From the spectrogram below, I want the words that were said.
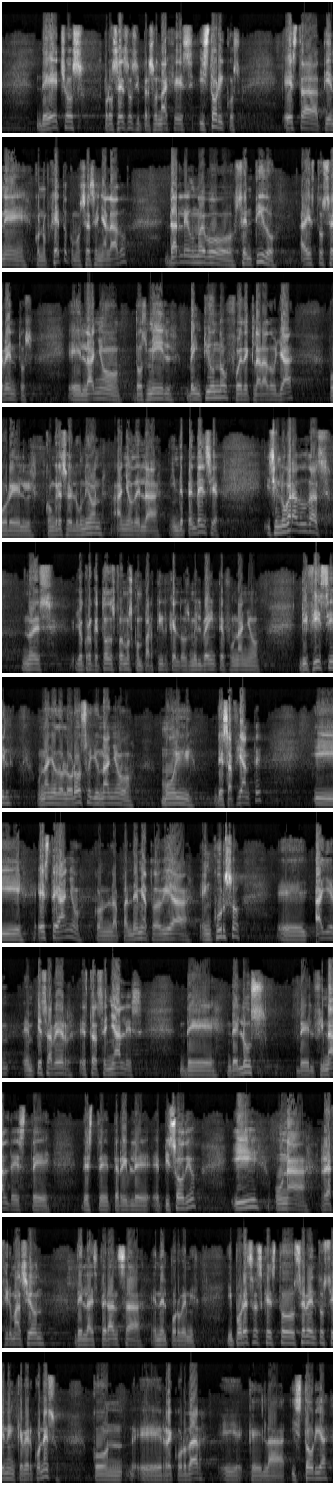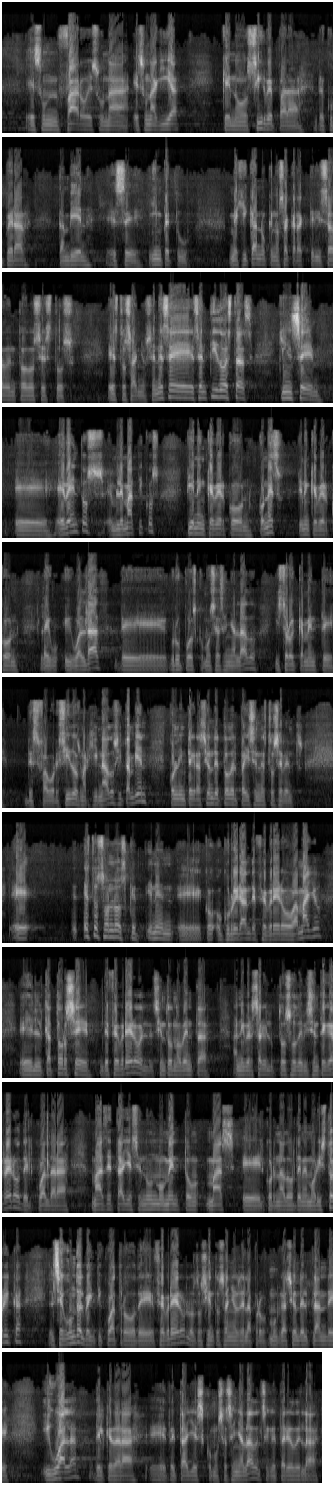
de Hechos, Procesos y Personajes Históricos. Esta tiene con objeto, como se ha señalado, darle un nuevo sentido a estos eventos. El año 2021 fue declarado ya por el Congreso de la Unión, año de la independencia. Y sin lugar a dudas, no es, yo creo que todos podemos compartir que el 2020 fue un año difícil, un año doloroso y un año muy desafiante. Y este año, con la pandemia todavía en curso, eh, ahí em, empieza a haber estas señales de, de luz del final de este, de este terrible episodio y una reafirmación de la esperanza en el porvenir. Y por eso es que estos eventos tienen que ver con eso, con eh, recordar eh, que la historia es un faro, es una, es una guía que nos sirve para recuperar también ese ímpetu mexicano que nos ha caracterizado en todos estos, estos años. En ese sentido, estas 15 eh, eventos emblemáticos tienen que ver con, con eso, tienen que ver con la igualdad de grupos, como se ha señalado, históricamente desfavorecidos, marginados y también con la integración de todo el país en estos eventos. Eh, estos son los que tienen, eh, ocurrirán de febrero a mayo. El 14 de febrero, el 190 aniversario luctuoso de Vicente Guerrero, del cual dará más detalles en un momento más eh, el coordinador de memoria histórica. El segundo, el 24 de febrero, los 200 años de la promulgación del plan de Iguala, del que dará eh, detalles, como se ha señalado, el secretario de la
